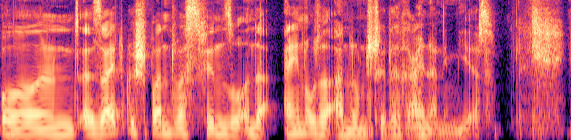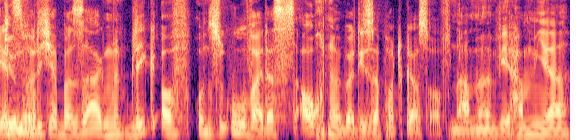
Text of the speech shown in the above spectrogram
und äh, seid gespannt, was Finn so an der einen oder anderen Stelle rein animiert. Jetzt Genau. würde ich aber sagen, mit Blick auf unsere Uhr, weil das ist auch neu bei dieser Podcast-Aufnahme, wir haben ja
